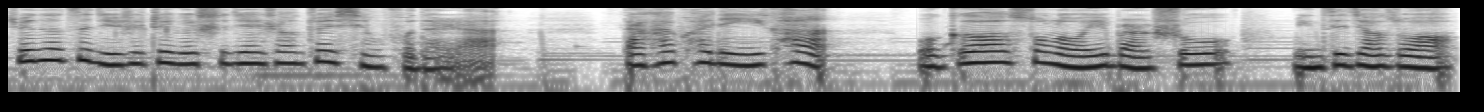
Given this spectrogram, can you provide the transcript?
觉得自己是这个世界上最幸福的人。打开快递一看，我哥送了我一本书，名字叫做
